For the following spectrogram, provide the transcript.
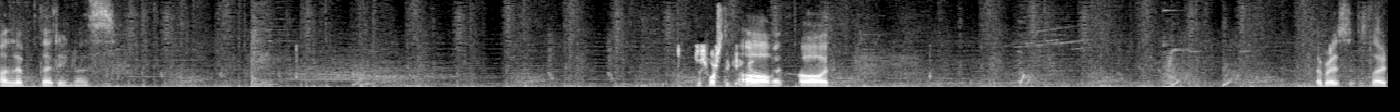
On level 13, nice. Just watch the game Oh my god. The rest is load.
